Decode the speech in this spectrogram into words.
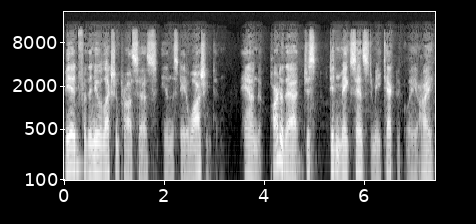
bid for the new election process in the state of Washington. And part of that just didn't make sense to me technically. I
